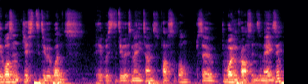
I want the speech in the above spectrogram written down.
it wasn't just to do it once, it was to do it as many times as possible. So the one crossing is amazing,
